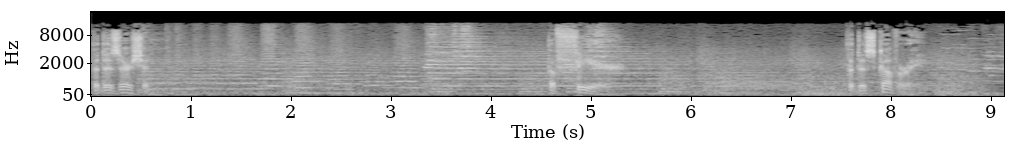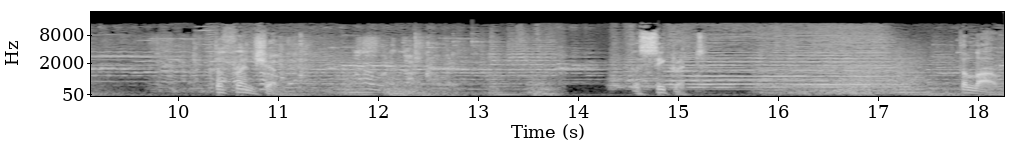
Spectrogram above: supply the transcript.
the desertion, the fear, the discovery, the friendship, the secret, the love,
